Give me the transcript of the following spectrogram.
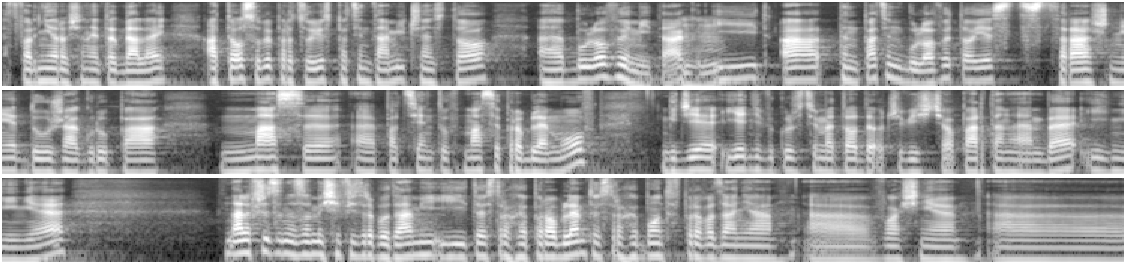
stwardnienia rozsiane i tak dalej, a te osoby pracują z pacjentami często e, bólowymi, tak? Mhm. I, a ten pacjent bólowy to jest strasznie duża grupa masy e, pacjentów, masy problemów, gdzie jedni wykorzystują metody oczywiście oparte na MB, inni nie. No ale wszyscy nazywamy się fizjoterapeutami i to jest trochę problem, to jest trochę błąd wprowadzania e, właśnie e,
